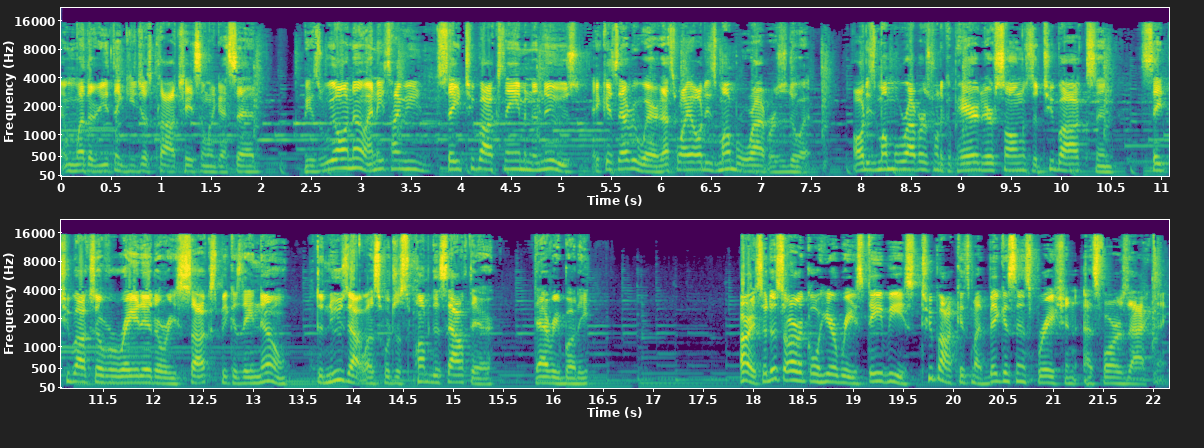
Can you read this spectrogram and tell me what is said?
and whether you think he's just clout chasing, like I said. Because we all know anytime you say Tupac's name in the news, it gets everywhere. That's why all these mumble rappers do it. All these mumble rappers want to compare their songs to Tupac and say Tupac's overrated or he sucks because they know the news outlets will just pump this out there to everybody Alright, so this article here reads Dave East, Tupac is my biggest inspiration as far as acting.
